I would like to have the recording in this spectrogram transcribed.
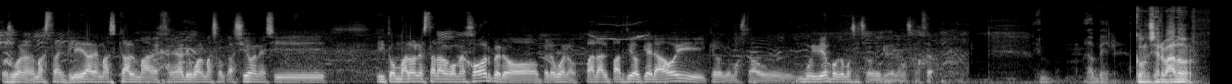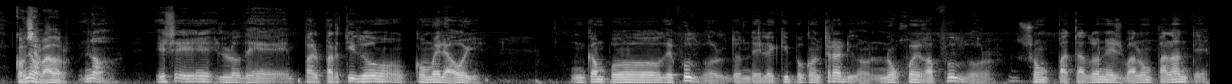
pues bueno, de más tranquilidad, de más calma, de generar igual más ocasiones y, y con balón estar algo mejor, pero, pero bueno, para el partido que era hoy creo que hemos estado muy bien porque hemos hecho lo que tenemos que hacer. A ver, Conservador, conservador. No, ese lo de para el partido como era hoy. Un campo de fútbol donde el equipo contrario no juega fútbol, son patadones balón para adelante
